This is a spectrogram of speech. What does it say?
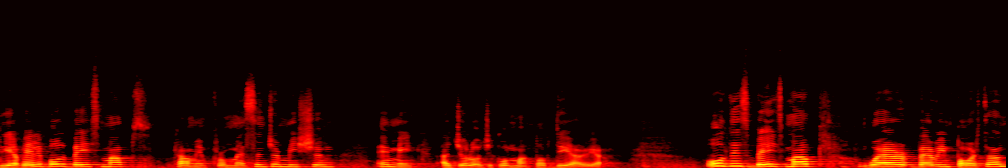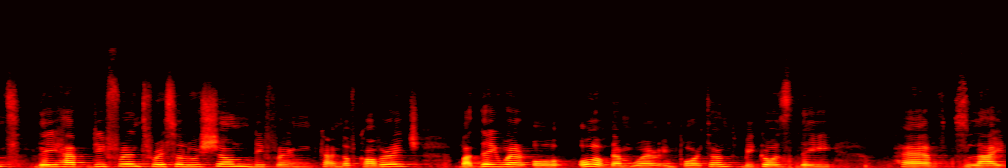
the available base maps coming from Messenger mission and make a geological map of the area. All these base maps were very important. They have different resolution, different kind of coverage, but they were all, all of them were important because they have slight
